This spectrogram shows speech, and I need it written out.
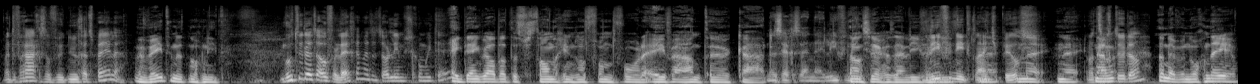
maar de vraag is of u het nu gaat spelen. We weten het nog niet. Moet u dat overleggen met het Olympisch Comité? Ik denk wel dat het verstandig is om dat van tevoren even aan te kaarten. Dan zeggen zij nee, liever Dan niet. zeggen zij liever, Liever niet, Kleintje Nee, Pils? Nee, nee. Wat Nou, zegt u dan? Dan hebben we nog negen,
